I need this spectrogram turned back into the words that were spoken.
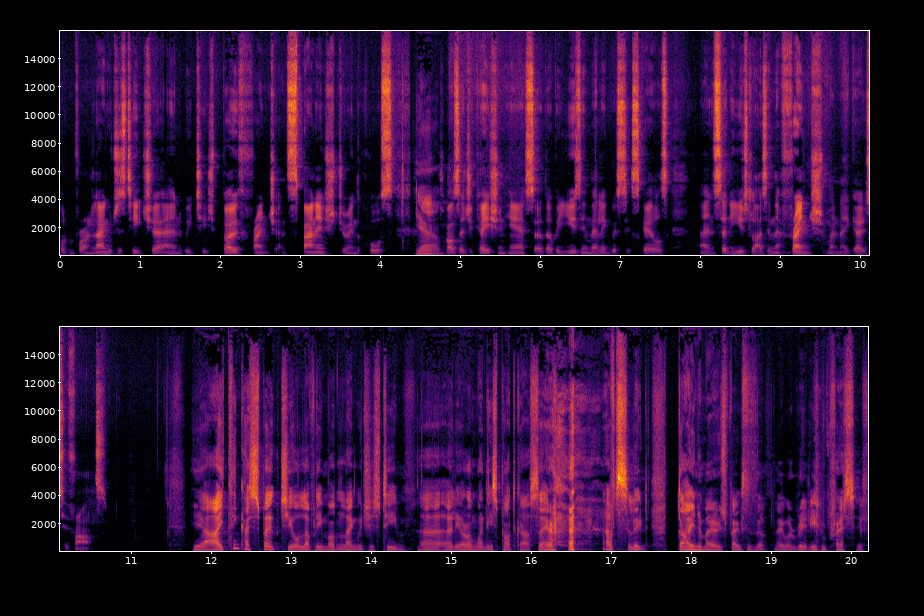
modern foreign languages teacher, and we teach both French and Spanish during the course yeah. of child's education here. So they'll be using their linguistic skills and certainly utilizing their French when they go to France. Yeah, I think I spoke to your lovely modern languages team uh, earlier on one of these podcasts. They are absolute dynamos, both of them. They were really impressive.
